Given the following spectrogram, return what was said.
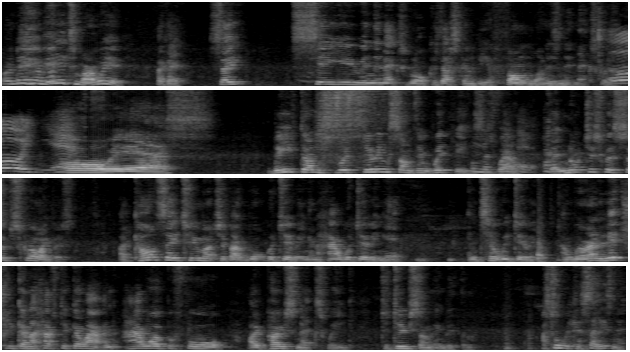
I know you won't be here tomorrow, will you? Okay, say see you in the next vlog because that's going to be a fun one, isn't it, next week? Oh yes. Oh yes. We've done. We're doing something with these as well. They're not just for subscribers. I can't say too much about what we're doing and how we're doing it until we do it. And we're literally going to have to go out an hour before I post next week to do something with them. That's all we can say, isn't it?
